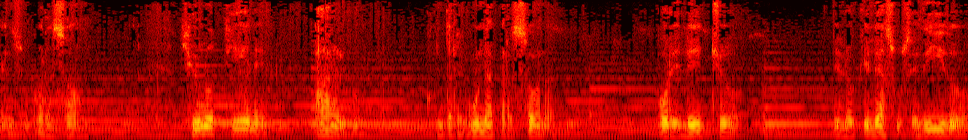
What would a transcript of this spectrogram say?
en su corazón. Si uno tiene algo contra alguna persona por el hecho de lo que le ha sucedido,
